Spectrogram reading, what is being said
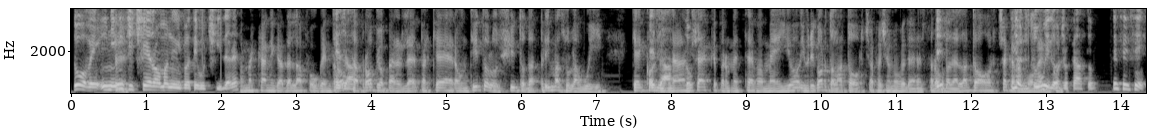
dove i nemici sì. c'erano ma non li potevi uccidere. La meccanica della fuga introdotta esatto. proprio per le, perché era un titolo uscito da prima sulla Wii che con esatto. check permetteva meglio. Io ricordo la torcia, facevano vedere sta roba sì. della torcia. Io su Wii l'ho giocato. Sì, sì, sì.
